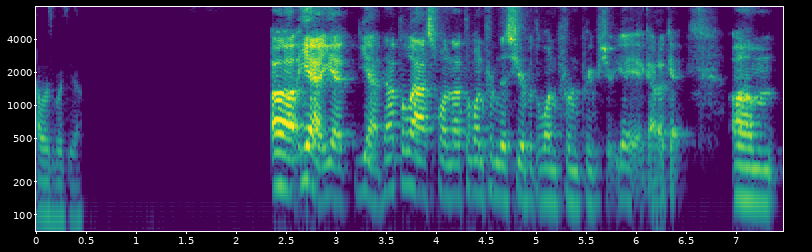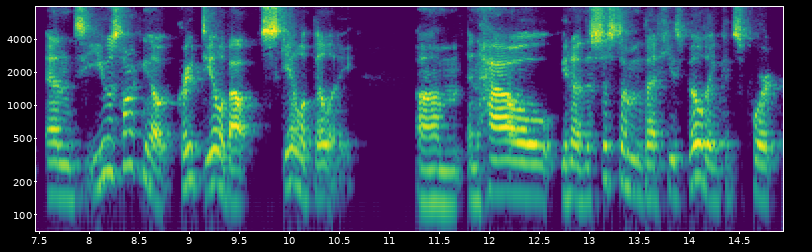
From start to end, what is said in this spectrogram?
I was with you. Uh, yeah, yeah, yeah. Not the last one, not the one from this year, but the one from the previous year. Yeah, yeah, got it. okay. Um, and he was talking a great deal about scalability, um, and how you know the system that he's building could support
